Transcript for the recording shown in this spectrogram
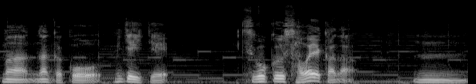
まあ、なんかこう、見ていて、すごく爽やかな、うん、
